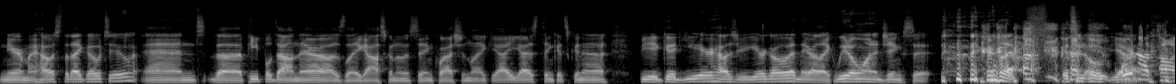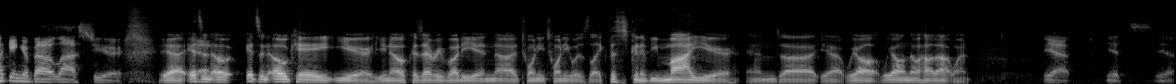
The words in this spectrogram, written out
near my house that I go to, and the people down there, I was like asking them the same question, like, "Yeah, you guys think it's gonna be a good year? How's your year going?" And they are like, "We don't want to jinx it." like, it's an oh yeah. We're not talking about last year. Yeah, it's yeah. an it's an okay year, you know, because everybody in uh, 2020 was like, "This is gonna be my year," and uh, yeah, we all we all know how that went. Yeah, it's yeah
